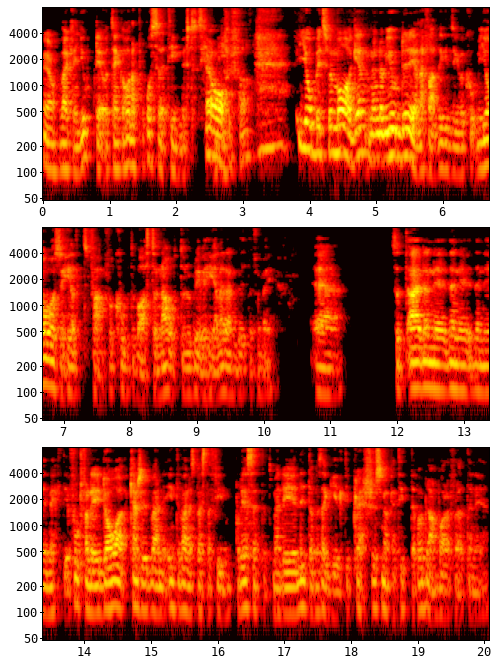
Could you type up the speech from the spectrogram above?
Ja. Verkligen gjort det och tänka hålla på sådär timme och timme Ja, för fan. Jobbigt för magen men de gjorde det i alla fall vilket var coolt. Men jag var så helt fan för coolt att vara astronaut och då blev det hela den biten för mig. Eh, så att, nej, den, är, den, är, den är mäktig. Fortfarande idag kanske inte världens bästa film på det sättet men det är lite av en sån här guilty pleasure som jag kan titta på ibland bara för att den är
